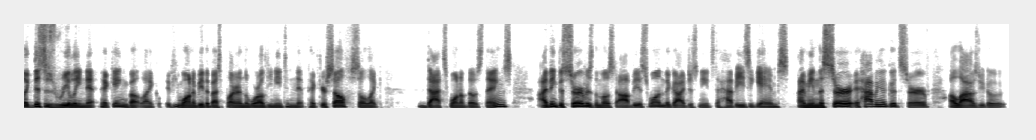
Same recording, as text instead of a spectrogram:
Like, this is really nitpicking, but like, if you want to be the best player in the world, you need to nitpick yourself. So, like, that's one of those things. I think the serve is the most obvious one. The guy just needs to have easy games. I mean, the serve, having a good serve allows you to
